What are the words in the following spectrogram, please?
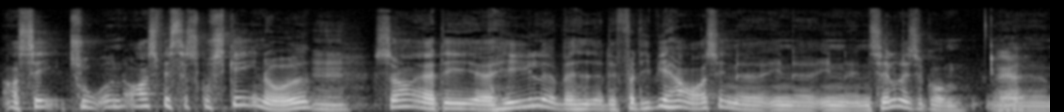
og se turen. Også hvis der skulle ske noget, mm. så er det øh, hele, hvad hedder det, fordi vi har også en, en, en, en selvrisiko. Ja. Øh,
